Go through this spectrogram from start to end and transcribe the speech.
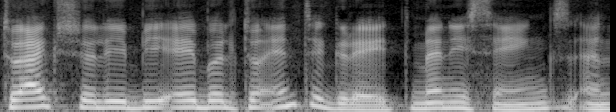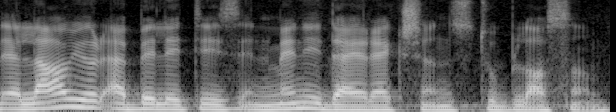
to actually be able to integrate many things and allow your abilities in many directions to blossom.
